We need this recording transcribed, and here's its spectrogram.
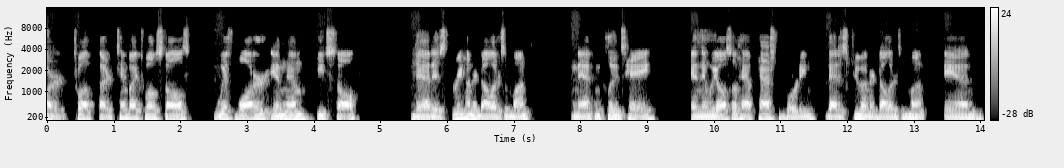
our 12 or 10 by 12 stalls with water in them each stall. That is $300 a month and that includes hay. And then we also have pasture boarding that is $200 a month, and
